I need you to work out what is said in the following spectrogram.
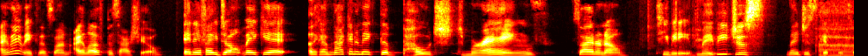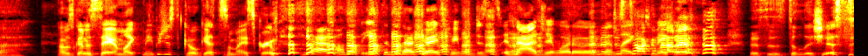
I might make this one. I love pistachio. And if I don't make it, like I'm not going to make the poached meringues. So I don't know. TBD. Maybe just Might just skip this uh, one. I was gonna say, I'm like, maybe just go get some ice cream. Yeah, I'll just eat some pistachio ice cream and just imagine what it would have been like talk to make it. it. this is delicious.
